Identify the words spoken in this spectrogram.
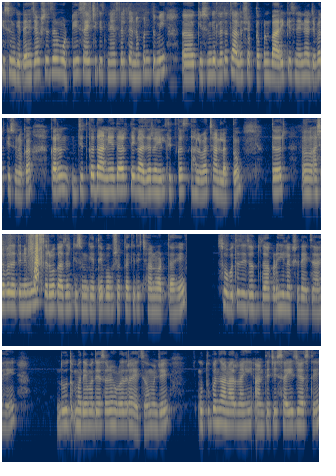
किसून घेते. ह्याच्यापेक्षा जर मोठी साईजची किसणी असेल त्यांना पण तुम्ही किसून घेतलं तर चालू शकतं. पण बारीक किसणीने अजिबात किसू नका. कारण जितकं दाणेदार ते गाजर राहील तितकंच हलवा छान लागतो. तर अशा पद्धतीने मी सर्व गाजर किसून घेते. बघू शकता किती छान वाटतं आहे. सोबतच इथं दुधाकडेही लक्ष द्यायचं आहे. दूधमध्ये मध्ये असं ढवळत राहायचं म्हणजे उतू पण जाणार नाही आणि त्याची साईज जी असते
